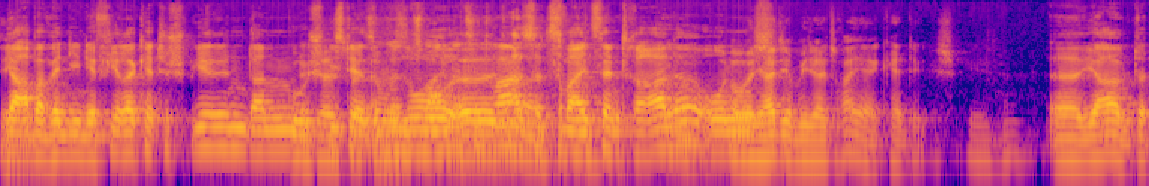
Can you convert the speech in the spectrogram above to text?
Ja, aber wenn die in der Viererkette spielen, dann Gut, spielt er sowieso, zwei der äh, du zwei Zentrale und aber die hat ja wieder Dreierkette gespielt. ne? äh, ja, das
